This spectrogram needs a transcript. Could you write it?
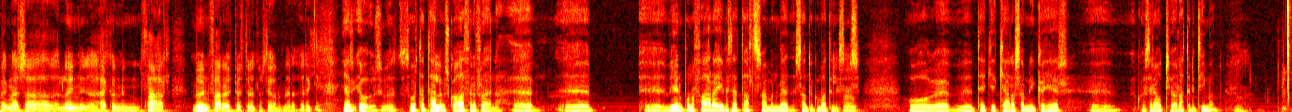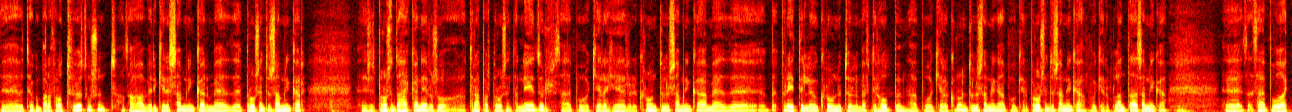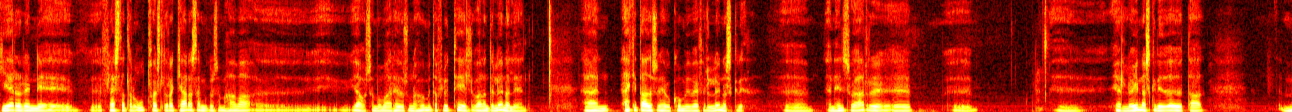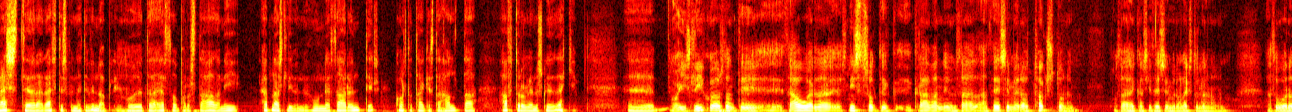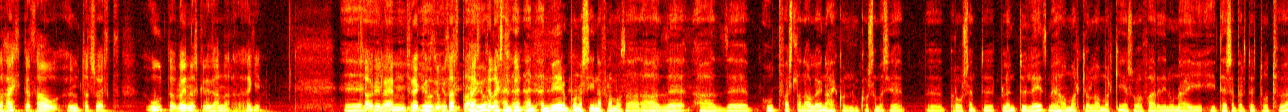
vegna þess að launin, hækkunin þar mun fara upp eftir öllum stíðunum, er það ekki? Já, já, þú ert að tala um sko aðferðafræðina. Uh, við erum búin að fara yfir þetta allt saman með samtökum aðlýsins og við hefum tekið kjara samlinga hér 30 ára aftur í tíman mm. Ef við tökum bara frá 2000 þá hafa verið gerið samningar með prósentursamningar þessi prósentuhækkanir og svo trappast prósenta neyður. Það er búið að gera hér krónutölusamninga með eh, breytilegum krónutölum eftir hópum. Það er búið að gera krónutölusamninga, það er búið að gera prósentusamninga, það er búið að gera blandaða samninga. Mm. Eh, það er búið að gera reyni flestallar útfæslur að kjara samningum sem hafa, já, sem maður hefur svona hugmyndaflög til varandi launaliðin en ekkert að þessu hefur komið veið fyrir launaskrið en hins vegar er launaskrið auðvitað mest þegar það er eftirspiln eftir vinnuafli mm. og auðvitað er þá bara staðan í efnarslífinu, hún er þar undir hvort að takist að halda aftur á launaskriðið ekki Og í slíku ástandi þá er það snýst svolítið krafan um það að þeir sem eru á tökstónum og það er kannski þeir sem eru á legstulönunum að þú voruð að hækka þá umtalsvert út af launaskriði annara, eða ekki? E, það er eiginlega enn frekar þegar þú þarft að hækka lægstu en, en, en við erum búin að sína fram á það að, að, að útfarslan á launahækkunum, hvort sem að sé prósendu blöndu leið með mm. hámarki og lámarki eins og að farið í núna í, í desember 22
